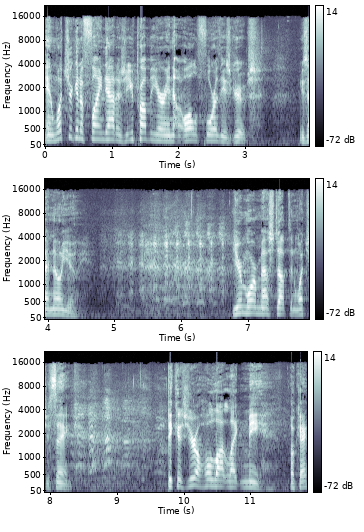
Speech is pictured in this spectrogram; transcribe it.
and what you're going to find out is you probably are in all four of these groups, because I know you. You're more messed up than what you think because you're a whole lot like me, okay?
